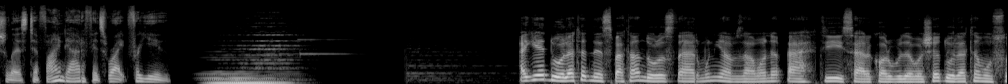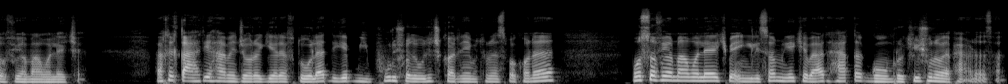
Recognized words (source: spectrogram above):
specialist to find out if it's right for you. اگه دولت نسبتا درست درمونی هم زمان قحطی سرکار بوده باشه دولت مصطفی و ممالکه. وقتی قحطی همه جا رو گرفت دولت دیگه بیپول شده بود هیچ کاری نمی‌تونست بکنه مصطفی ممالک به انگلیس ها میگه که بعد حق گمرکیشون رو بپردازن.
